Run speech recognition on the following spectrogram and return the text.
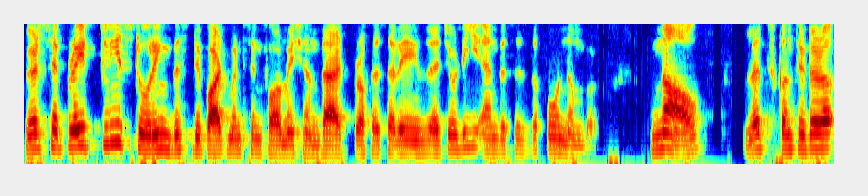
we are separately storing this department's information that professor A is HOD and this is the phone number. Now let's consider a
